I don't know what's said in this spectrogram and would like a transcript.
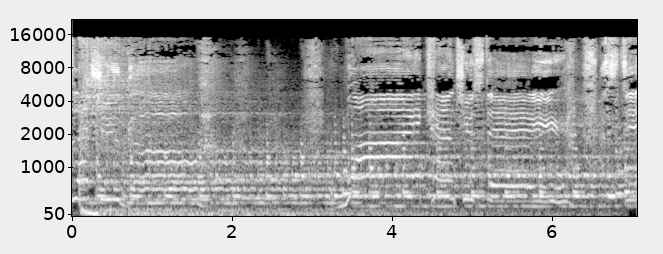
let you go. Why can't you stay? Still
